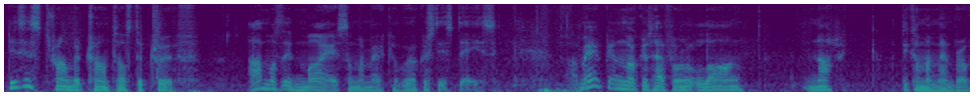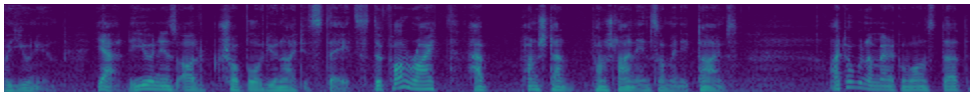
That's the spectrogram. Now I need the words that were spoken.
This is Trump, but tells the truth. I must admire some American workers these days. American workers have for long not become a member of a union. Yeah, the unions are the trouble of the United States. The far right have punched that punchline in so many times. I talked with an American once that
